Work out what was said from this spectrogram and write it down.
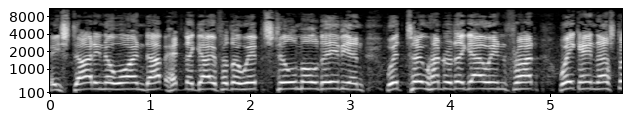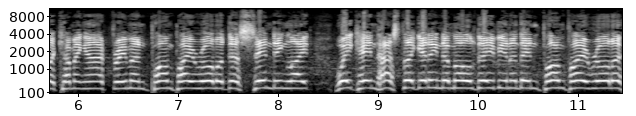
He's starting to wind up. Had to go for the whip. Still Maldivian with 200 to go in front. Weekend Hussler coming after him and Pompeii Ruler descending late. Weekend Hussler getting to Maldivian and then Pompeii Ruler.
